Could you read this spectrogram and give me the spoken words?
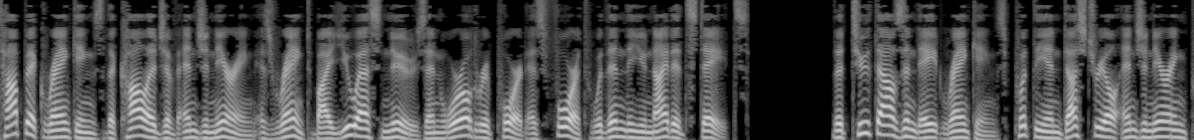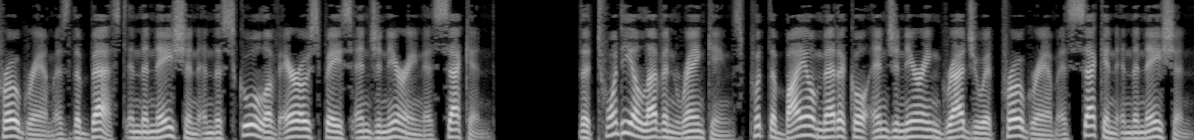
Topic rankings The College of Engineering is ranked by U.S. News & World Report as fourth within the United States. The 2008 rankings put the Industrial Engineering program as the best in the nation and the School of Aerospace Engineering as second. The 2011 rankings put the Biomedical Engineering graduate program as second in the nation.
